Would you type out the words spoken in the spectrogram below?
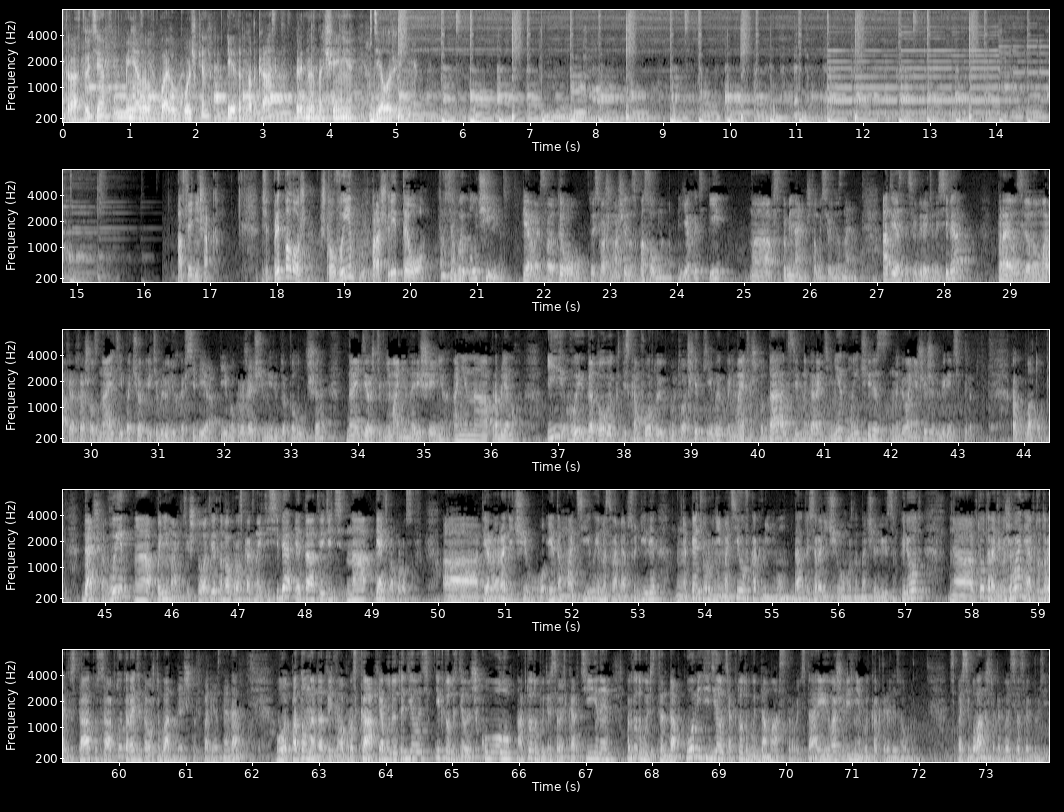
Здравствуйте, меня зовут Павел Кочкин, и это подкаст «Предназначение. Дело жизни». Последний шаг. Значит, предположим, что вы прошли ТО. Допустим, вы получили первое свое ТО, то есть ваша машина способна ехать, и э, вспоминаем, что мы сегодня знаем. Ответственность вы берете на себя, Правила зеленого маркера хорошо знаете и подчеркиваете в людях и в себе и в окружающем мире только лучше, да, и держите внимание на решениях, а не на проблемах. И вы готовы к дискомфорту и культу ошибки, и вы понимаете, что да, действительно гарантии нет, мы через набивание шишек двигаемся вперед как Платон. Дальше. Вы э, понимаете, что ответ на вопрос, как найти себя, это ответить на пять вопросов. Э, первое, ради чего? Это мотивы, и мы с вами обсудили пять уровней мотивов как минимум, да, то есть ради чего можно начать двигаться вперед. Э, кто-то ради выживания, а кто-то ради статуса, а кто-то ради того, чтобы отдать что-то полезное, да. Вот, потом надо ответить на вопрос, как я буду это делать, и кто-то сделает школу, а кто-то будет рисовать картины, а кто-то будет стендап-комедии делать, а кто-то будет дома строить, да, и ваше видение будет как-то реализовано. Спасибо, Лана, что пригласил своих друзей.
